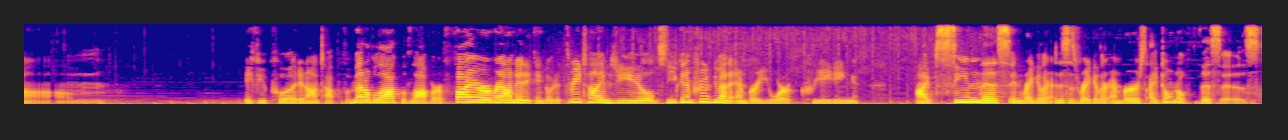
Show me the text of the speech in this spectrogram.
Um, if you put it on top of a metal block with lava or fire around it, it can go to three times yield. So you can improve the amount of ember you're creating. I've seen this in regular, this is regular embers. I don't know if this is.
